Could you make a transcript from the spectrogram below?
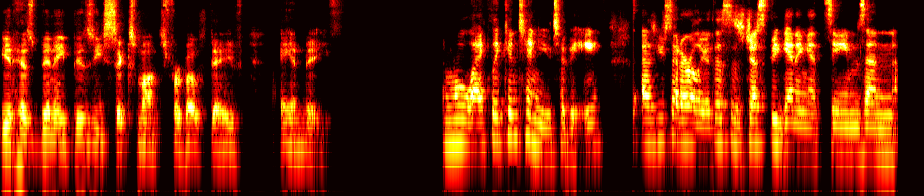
It has been a busy six months for both Dave and me. And will likely continue to be. As you said earlier, this is just beginning, it seems. And,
